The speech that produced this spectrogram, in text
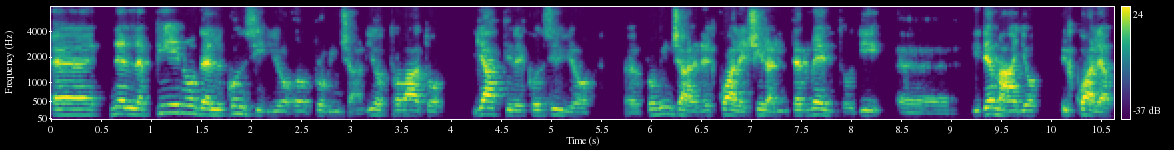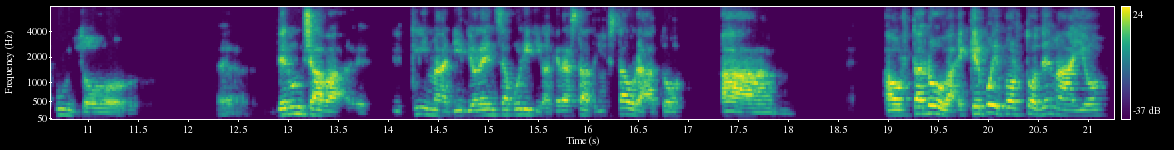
eh, nel pieno del Consiglio eh, provinciale. Io ho trovato gli atti del Consiglio eh, provinciale nel quale c'era l'intervento di, eh, di, De Maio, il quale appunto eh, denunciava eh, il clima di violenza politica che era stato instaurato a, a Ortanova e che poi portò De Maio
